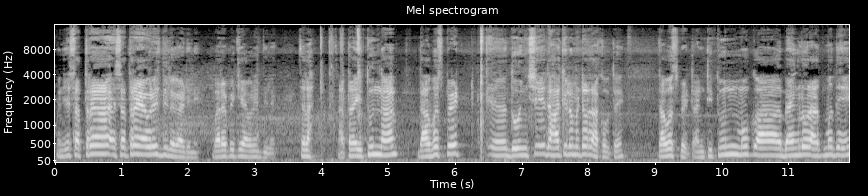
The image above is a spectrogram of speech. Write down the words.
म्हणजे सतरा सतरा ॲव्हरेज दिलं गाडीने बऱ्यापैकी ॲव्हरेज दिलं चला आता इथून ना दाबसपेठ दोनशे दहा किलोमीटर दाखवतंय दाबसपेठ आणि तिथून मग बँगलोर आतमध्ये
